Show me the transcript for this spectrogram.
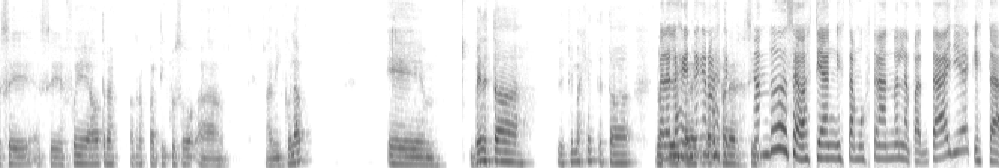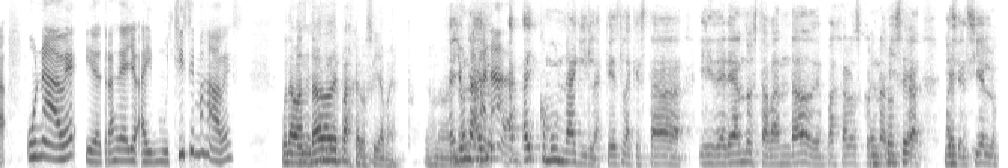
se, se fue a otras, a otras partes, incluso a, a Vincolab. Eh, ¿Ven esta, esta imagen? Está, Para la gente para- que nos para- está sí. escuchando, Sebastián está mostrando en la pantalla que está una ave y detrás de ello hay muchísimas aves. Una Entonces, bandada de pájaros se llama esto. Una Hay, una, hay, un- manada. hay como un águila que es la que está liderando esta bandada de pájaros con Entonces, una vista hacia aquí- el cielo.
